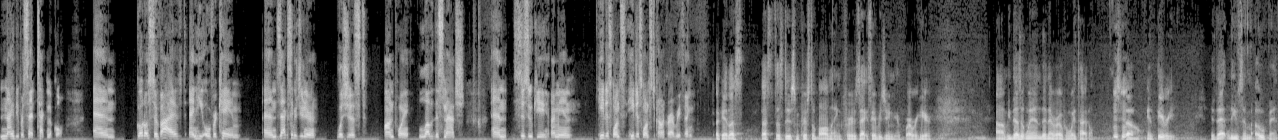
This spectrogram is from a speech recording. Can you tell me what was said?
ninety percent technical, and Goto survived and he overcame. And Zack Sabre Jr. was just on point. Loved this match, and Suzuki. I mean, he just wants he just wants to conquer everything. Okay, let's let's let's do some crystal balling for Zack Sabre Jr. while we're here. Um, he doesn't win the never open weight title. Mm-hmm. So, in theory, that leaves him open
